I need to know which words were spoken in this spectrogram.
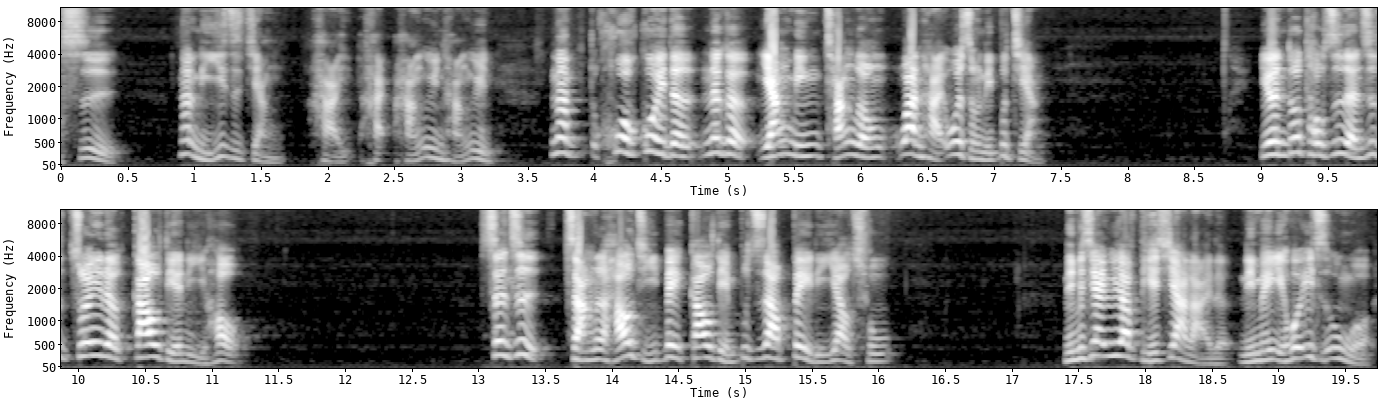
师，那你一直讲海海航运航运，那货柜的那个阳明长荣万海，为什么你不讲？有很多投资人是追了高点以后，甚至涨了好几倍高点，不知道背离要出。你们现在遇到跌下来了，你们也会一直问我，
